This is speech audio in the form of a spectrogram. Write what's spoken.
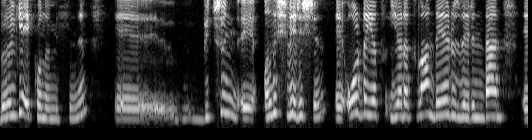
bölge ekonomisinin bütün e, alışverişin e, orada yat, yaratılan değer üzerinden e,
